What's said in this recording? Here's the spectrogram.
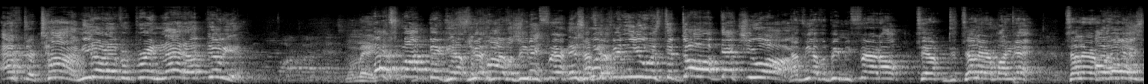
after time? You don't ever bring that up, do you? My man, That's my biggest you, you, you ever beat me accomplishment, fair? is Have you- whipping you as the dog that you are. Have you ever beat me fair though? Tell, tell everybody that. Tell everybody I've always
